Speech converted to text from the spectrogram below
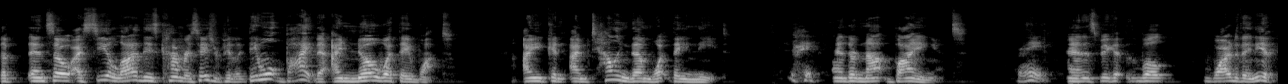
The, and so I see a lot of these conversations with people like they won't buy it. That I know what they want. I can I'm telling them what they need. Right. And they're not buying it. Right. And it's because well, why do they need it?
